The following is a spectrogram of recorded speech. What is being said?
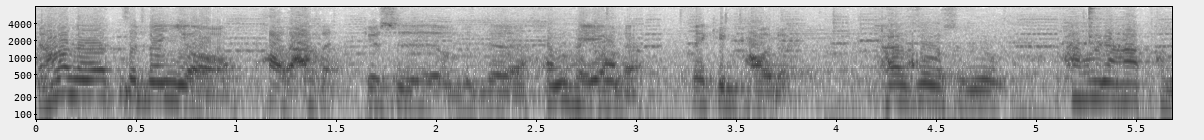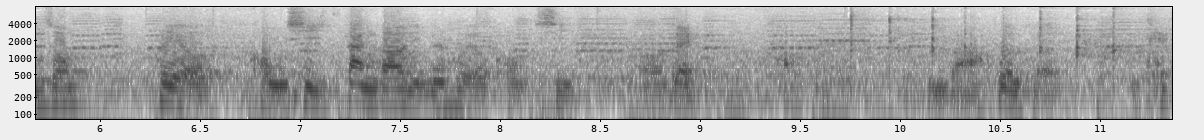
然后呢，这边有泡打粉，就是我们的烘焙用的 baking powder，它做什么用？它会让它蓬松，会有孔隙，蛋糕里面会有孔隙。哦，对，好，我们把它混合，OK。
